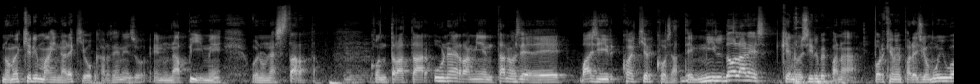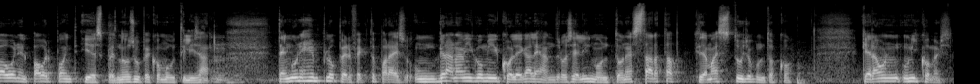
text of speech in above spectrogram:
No me quiero imaginar equivocarse en eso en una pyme o en una startup. Contratar una herramienta, no sé, de, va a decir cualquier cosa, de mil dólares que no sirve para nada, porque me pareció muy guau en el PowerPoint y después no supe cómo utilizarlo. Tengo un ejemplo perfecto para eso. Un gran amigo mío y colega Alejandro Celis montó una startup que se llama Estudio.co que era un, e-commerce.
